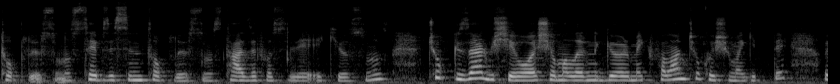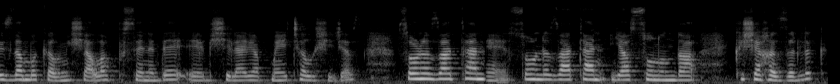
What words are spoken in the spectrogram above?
topluyorsunuz, sebzesini topluyorsunuz, taze fasulye ekiyorsunuz. Çok güzel bir şey o aşamalarını görmek falan çok hoşuma gitti. O yüzden bakalım inşallah bu sene de e, bir şeyler yapmaya çalışacağız. Sonra zaten e, sonra zaten yaz sonunda kışa hazırlık.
